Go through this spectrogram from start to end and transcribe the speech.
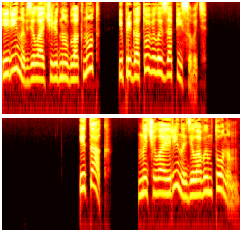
Ирина взяла очередной блокнот и приготовилась записывать. «Итак», — начала Ирина деловым тоном,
